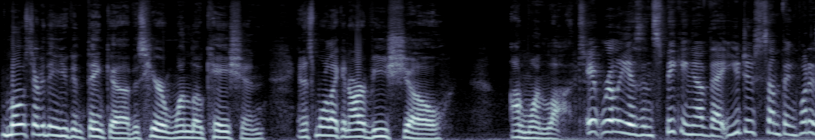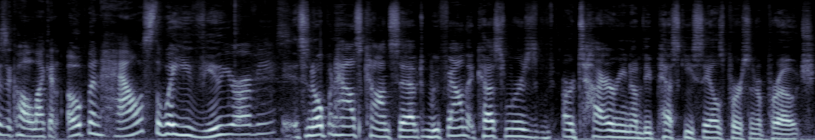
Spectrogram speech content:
most everything you can think of is here in one location. And it's more like an RV show on one lot. It really is. And speaking of that, you do something, what is it called, like an open house, the way you view your RVs? It's an open house concept. We found that customers are tiring of the pesky salesperson approach.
